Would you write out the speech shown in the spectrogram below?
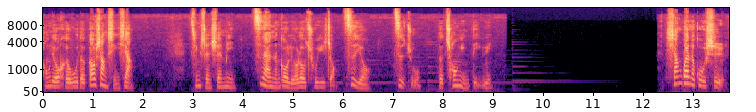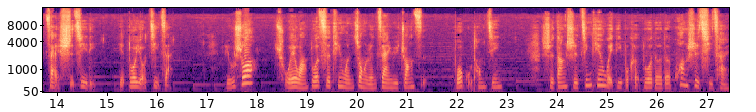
同流合污的高尚形象，精神生命自然能够流露出一种自由、自主的充盈底蕴。相关的故事在《史记》里也多有记载，比如说楚威王多次听闻众人赞誉庄子博古通今，是当时惊天伟地不可多得的旷世奇才，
